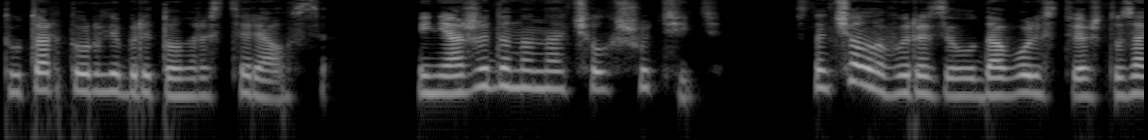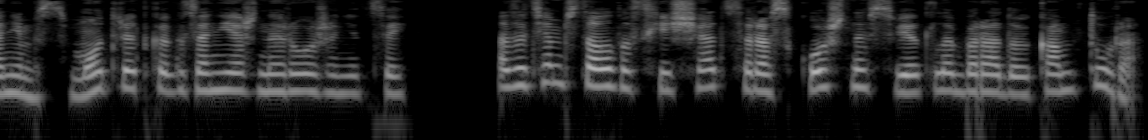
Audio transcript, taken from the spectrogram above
Тут Артур Лебретон растерялся и неожиданно начал шутить. Сначала выразил удовольствие, что за ним смотрят, как за нежной роженицей, а затем стал восхищаться роскошной светлой бородой Камтура,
